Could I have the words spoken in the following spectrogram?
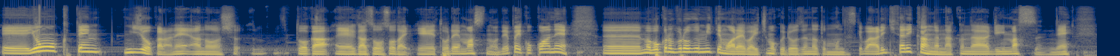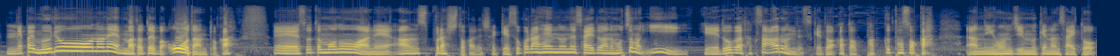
えー、4億点以上からね、あの、動画、えー、画像素材、えー、撮れますので、やっぱりここはね、えー、まあ、僕のブログ見てもらえば一目瞭然だと思うんですけど、ありきたり感がなくなりますね。やっぱり無料のね、まあ、例えば横断とか、えー、そういったものはね、アンスプラッシュとかでしたっけ？そこら辺のね、サイトはね、もちろんいい、えー、動画がたくさんあるんですけど、あとパックタソか、あの日本人向けのサイト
